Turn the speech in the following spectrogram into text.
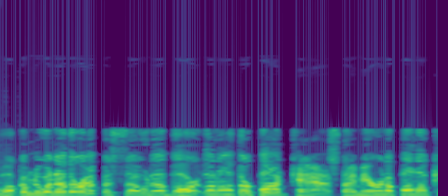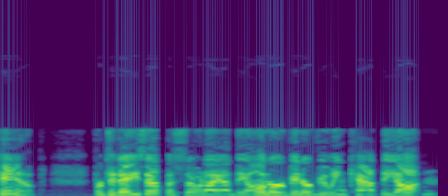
Welcome to another episode of the Heartland Author Podcast. I'm Aaron Apollo Camp. For today's episode, I had the honor of interviewing Kathy Otten.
